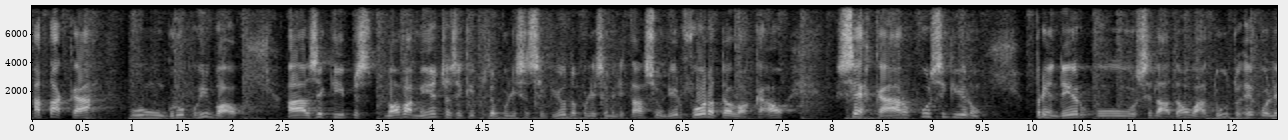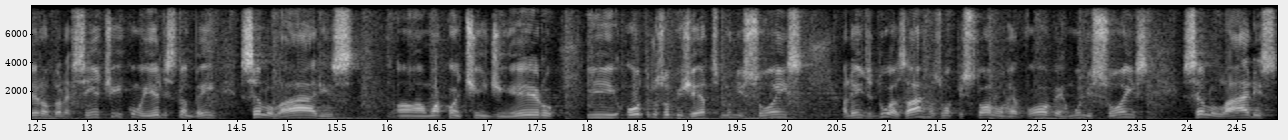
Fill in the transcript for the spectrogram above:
atacar um grupo rival. As equipes, novamente, as equipes da Polícia Civil, da Polícia Militar se uniram, foram até o local, cercaram, conseguiram prender o cidadão, o adulto, recolher o adolescente e com eles também celulares, ah, uma quantia em dinheiro e outros objetos, munições, além de duas armas, uma pistola, um revólver, munições celulares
